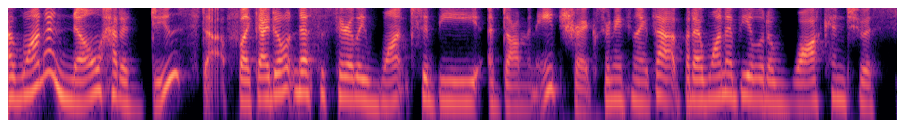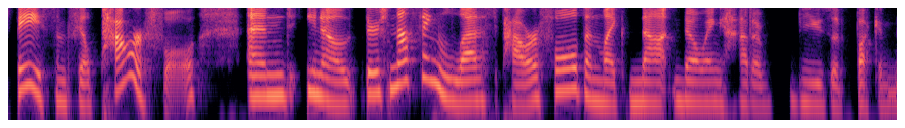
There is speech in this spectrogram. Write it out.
I want to know how to do stuff. Like, I don't necessarily want to be a dominatrix or anything like that, but I want to be able to walk into a space and feel powerful. And, you know, there's nothing less powerful than like not knowing how to use a fucking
